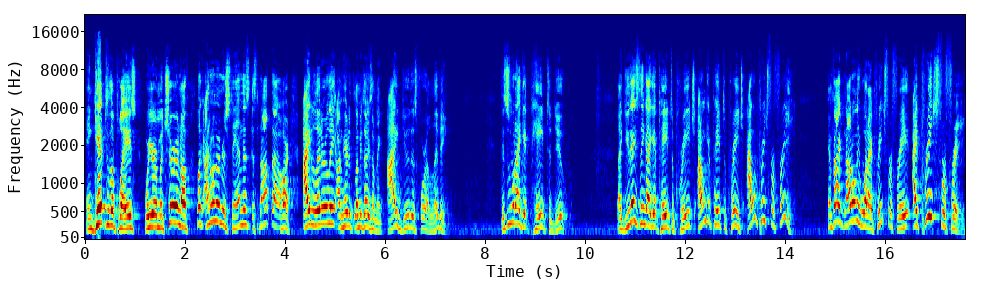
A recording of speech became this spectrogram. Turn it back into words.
and get to the place where you're mature enough. Look, I don't understand this. It's not that hard. I literally, I'm here to, let me tell you something. I do this for a living. This is what I get paid to do. Like, you guys think I get paid to preach? I don't get paid to preach. I would preach for free. In fact, not only would I preach for free, I preached for free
